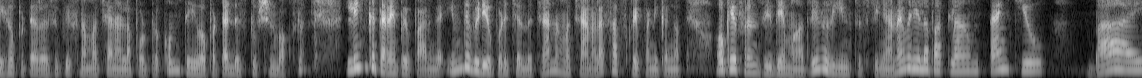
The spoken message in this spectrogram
ஏகப்பட்ட ரெசிபிஸ் நம்ம சேனலில் போட்டிருக்கோம். தேவைப்பட்ட டிஸ்கிரிப்ஷன் பாக்ஸில் லிங்க் தரேன் போய் பாருங்கள் இந்த வீடியோ பிடிச்சிருந்துச்சுன்னா நம்ம சேனலை சப்ஸ்கிரைப் பண்ணிக்கோங்க. ஓகே ஃப்ரெண்ட்ஸ் இதே மாதிரி ஒரு இன்ட்ரெஸ்டிங்கான வீடியோவில் பார்க்கலாம். தேங்க்யூ பாய்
